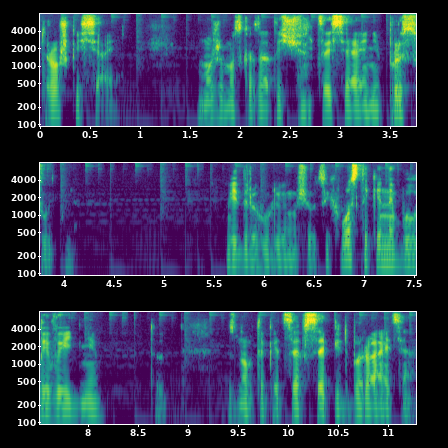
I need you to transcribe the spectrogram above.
Трошки сяє. Можемо сказати, що це сяєння присутнє. Відрегулюємо, щоб ці хвостики не були видні. Тут знов таки це все підбирається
